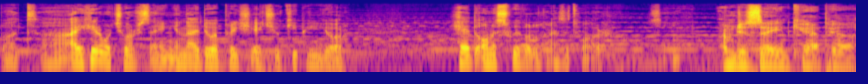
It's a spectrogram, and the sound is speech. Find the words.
But uh, I hear what you are saying, and I do appreciate you keeping your head on a swivel, as it were. So, I'm just saying, Cap, uh,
